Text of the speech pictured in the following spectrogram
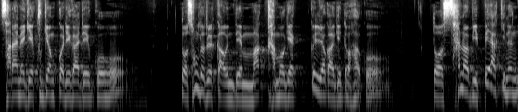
사람에게 구경거리가 되고 또 성도들 가운데 막 감옥에 끌려가기도 하고 또 산업이 빼앗기는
